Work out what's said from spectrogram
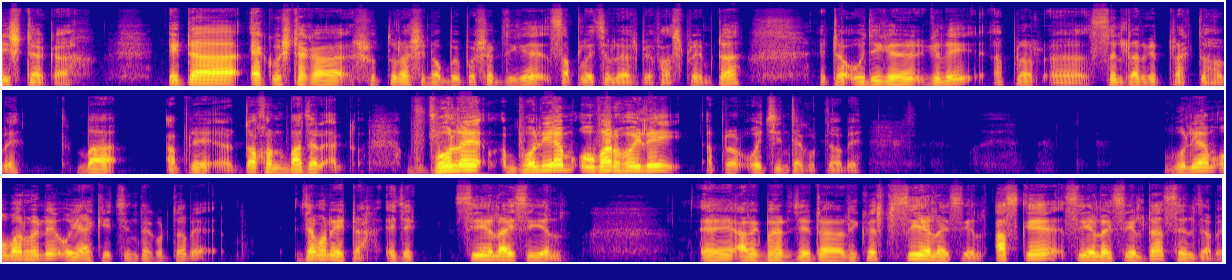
৳২০ এটা একুশ টাকা সত্তর আশি নব্বই পয়সার দিকে সাপ্লাই চলে আসবে ফার্স্ট প্রাইমটা। এটা ওইদিকে গেলেই আপনার সেল টার্গেট রাখতে হবে। বা আপনি তখন বাজার, ভলে ভলিউম ওভার হইলেই আপনার ওই চিন্তা করতে হবে। ভলিউম ওভার হইলে ওই একই চিন্তা করতে হবে। যেমন এটা, এই যে সিএলআইসিএল। আরেক ভাইয়ের যেটা রিকোয়েস্ট সিএলআইসিএল। আজকে সিএলআইসিএলটা সেল যাবে।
